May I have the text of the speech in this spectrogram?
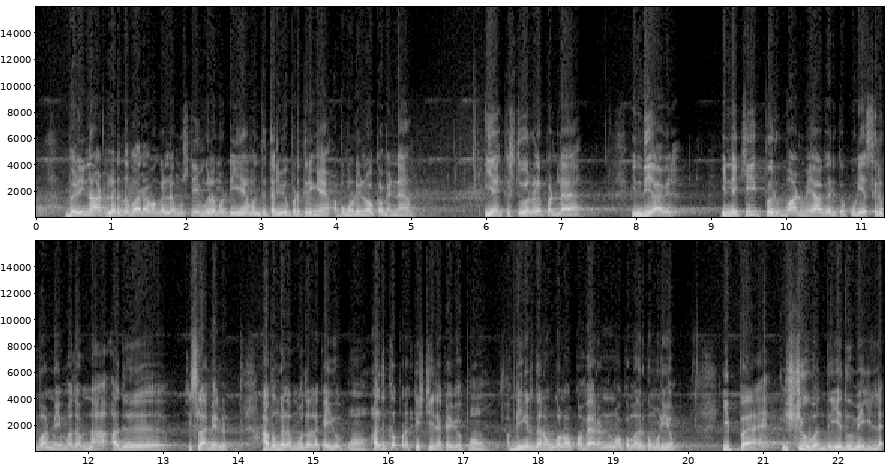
வெளிநாட்டிலேருந்து வரவங்களில் முஸ்லீம்களை மட்டும் ஏன் வந்து தனிமைப்படுத்துறீங்க? அப்போ உங்களுடைய நோக்கம் என்ன? ஏன் கிறிஸ்துவர்களை பண்ணல? இந்தியாவில் இன்னைக்கு பெரும்பான்மையாக இருக்கக்கூடிய சிறுபான்மை மதம்னா அது இஸ்லாமியர்கள். அவங்கள முதல்ல கை வைப்போம். அதுக்கப்புறம் கிறிஸ்டினை கை வைப்போம். அப்படிங்கிறது தானே உங்கள் நோக்கம். வேறு என்ன நோக்கமாக இருக்க முடியும்? இப்போ இஷ்யூ வந்து எதுவுமே இல்லை.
